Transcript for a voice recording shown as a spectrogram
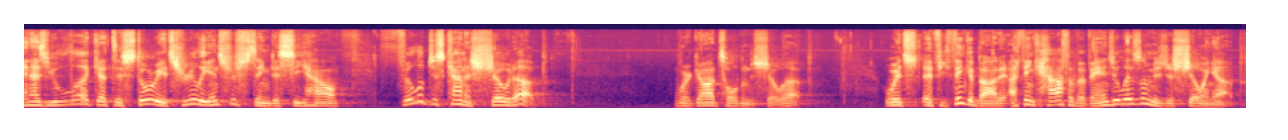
And as you look at this story, it's really interesting to see how Philip just kind of showed up where God told him to show up. Which, if you think about it, I think half of evangelism is just showing up.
